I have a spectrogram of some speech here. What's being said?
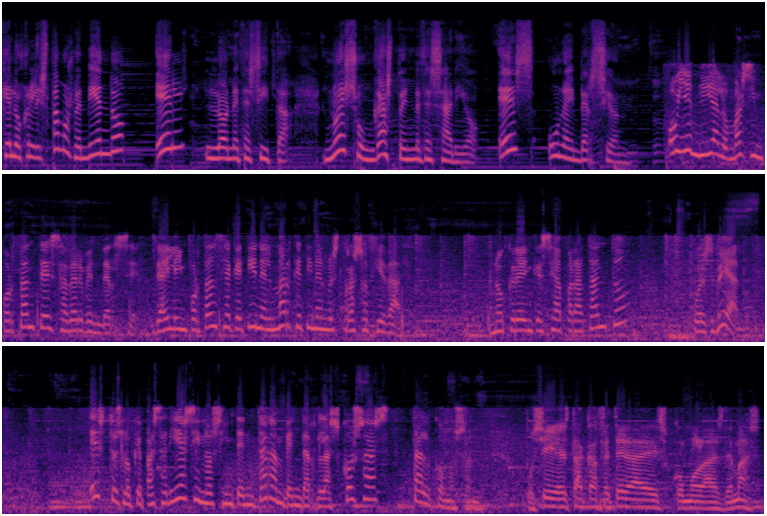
que lo que le estamos vendiendo él lo necesita. No es un gasto innecesario, es una inversión. Hoy en día lo más importante es saber venderse. De ahí la importancia que tiene el marketing en nuestra sociedad. ¿No creen que sea para tanto? Pues vean. Esto es lo que pasaría si nos intentaran vender las cosas tal como son. Pues sí, esta cafetera es como las demás.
